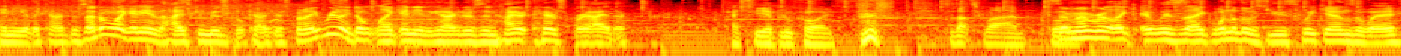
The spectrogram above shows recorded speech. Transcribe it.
any of the characters. I don't like any of the High School Musical characters, but I really don't like any of the characters in Hair- Hairspray either. I see a blue coin, so that's why I'm. So I remember, like, it was like one of those youth weekends away,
